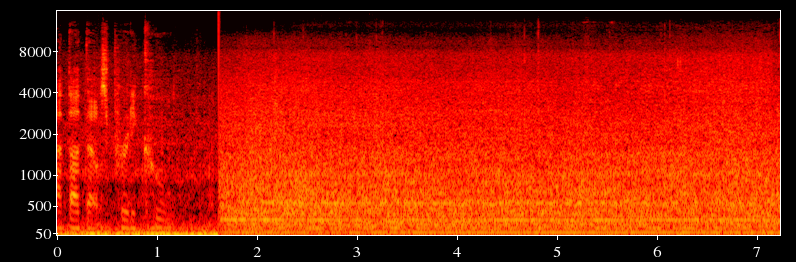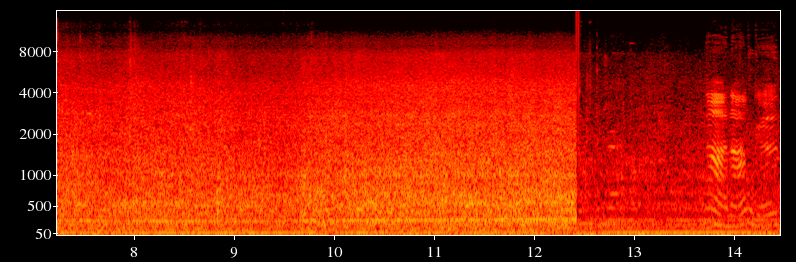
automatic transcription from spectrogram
I thought that was pretty cool. No, no, I'm good.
